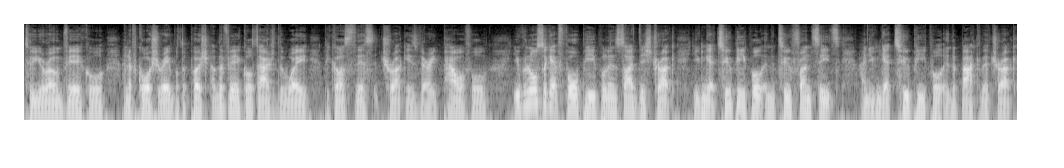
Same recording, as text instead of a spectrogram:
to your own vehicle and of course you're able to push other vehicles out of the way because this truck is very powerful. You can also get 4 people inside this truck, you can get 2 people in the two front seats and you can get 2 people in the back of the truck.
